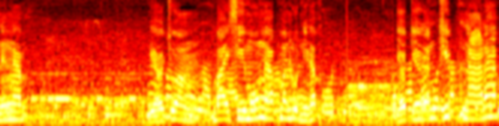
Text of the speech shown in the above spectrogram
หนึงนะครับ เดี๋ยวช่วงบ่ายสี่โมงนะครับมาลุ้นอีกครับ เดี๋ยวเจอกันคลิปหน้านะครับ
